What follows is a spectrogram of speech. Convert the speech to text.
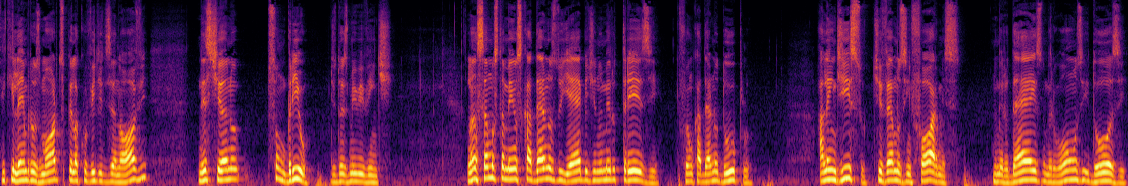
e que lembra os mortos pela Covid-19 neste ano sombrio de 2020. Lançamos também os cadernos do IEB de número 13, que foi um caderno duplo. Além disso, tivemos informes número 10, número 11 e 12.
